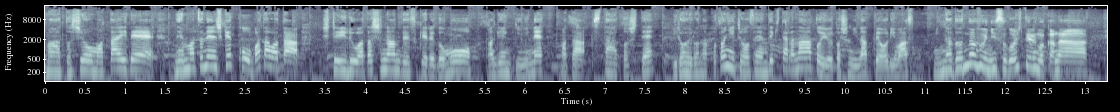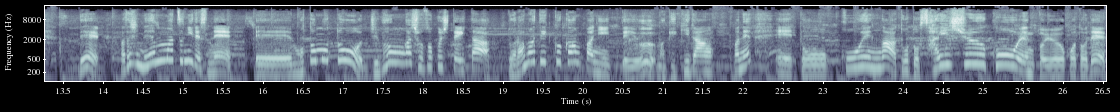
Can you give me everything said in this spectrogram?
まあ年をまたいで、年末年始結構バタバタしている私なんですけれども、まあ元気にね、またスタートして、いろいろなことに挑戦できたらなという年になっております。みんなどんな風に過ごしてるのかな？で、私年末にですね、えー、もともと自分が所属していたドラマティックカンパニーっていう、まあ、劇団はね、えっ、ー、と、公演がとうとう最終公演ということで、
